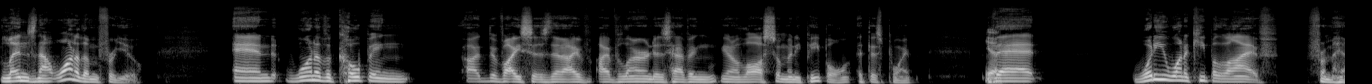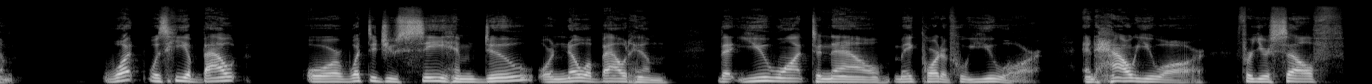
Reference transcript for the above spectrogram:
Len's not one of them for you. And one of the coping uh, devices that I've I've learned is having you know lost so many people at this point yeah. that what do you want to keep alive from him? What was he about? or what did you see him do or know about him that you want to now make part of who you are and how you are for yourself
